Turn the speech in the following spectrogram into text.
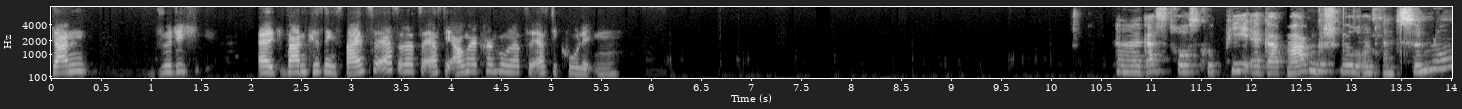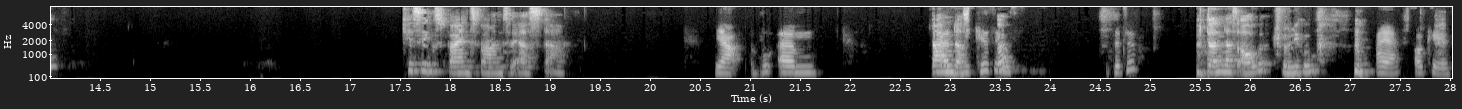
Dann würde ich, äh, waren Kissing Spine zuerst oder zuerst die Augenerkrankung oder zuerst die Koliken? Äh, Gastroskopie ergab Magengeschwüre und Entzündung. Kissing Spines waren zuerst da. Ja, wo, ähm, dann also das. Die Kissing, bitte? Dann das Auge, Entschuldigung. Ah ja, okay.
